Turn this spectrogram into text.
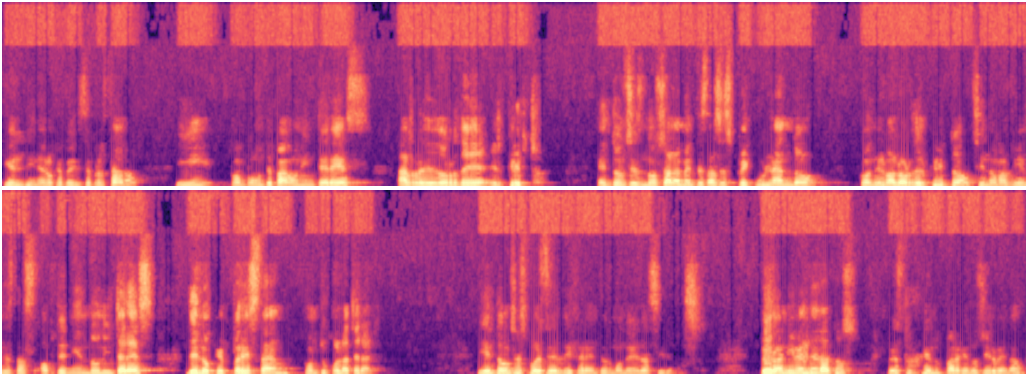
que el dinero que pediste prestado y Compound te paga un interés alrededor del cripto. Entonces no solamente estás especulando con el valor del cripto, sino más bien estás obteniendo un interés de lo que prestan con tu colateral. Y entonces puedes tener diferentes monedas y demás. Pero a nivel de datos, ¿esto para qué nos sirve, no?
